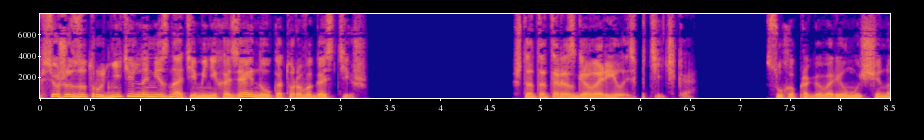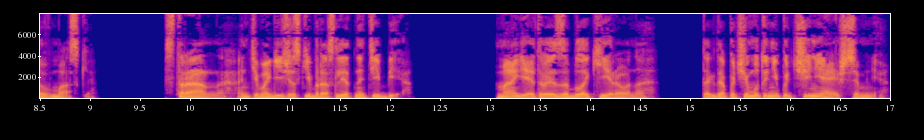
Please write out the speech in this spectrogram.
Все же затруднительно не знать имени хозяина, у которого гостишь». «Что-то ты разговорилась, птичка», — сухо проговорил мужчина в маске. «Странно, антимагический браслет на тебе. Магия твоя заблокирована. Тогда почему ты не подчиняешься мне?»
